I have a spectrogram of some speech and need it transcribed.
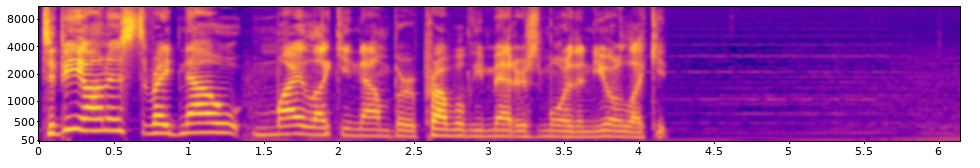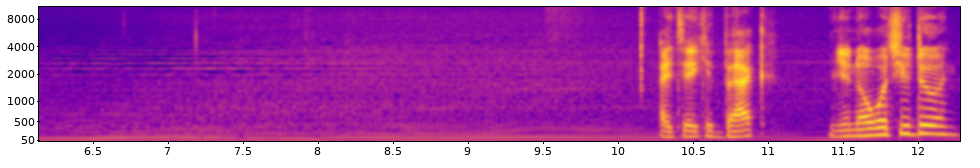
To be honest, right now my lucky number probably matters more than your lucky. I take it back. You know what you're doing.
